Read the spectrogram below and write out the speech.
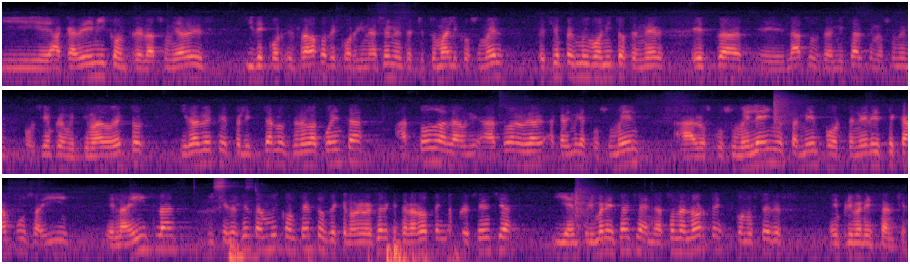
y académico entre las unidades y de el trabajo de coordinación entre Chetumal y Cozumel. Pues siempre es muy bonito tener estos eh, lazos de amistad que nos unen por siempre, mi estimado Héctor. Y realmente felicitarlos de nueva cuenta a toda la, a toda la Unidad Académica de Cozumel, a los cozumeleños también por tener este campus ahí en la isla y que se sientan muy contentos de que la Universidad de Quintana Roo tenga presencia y en primera instancia en la zona norte con ustedes en primera instancia.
